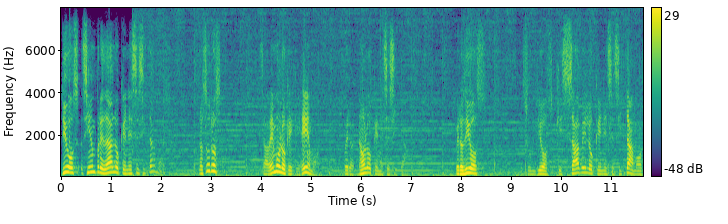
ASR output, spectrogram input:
Dios siempre da lo que necesitamos. Nosotros sabemos lo que queremos, pero no lo que necesitamos. Pero Dios es un Dios que sabe lo que necesitamos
